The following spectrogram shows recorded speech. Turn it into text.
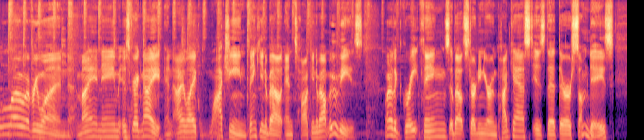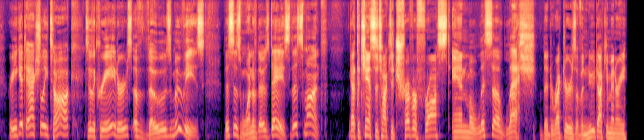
Hello, everyone. My name is Greg Knight, and I like watching, thinking about, and talking about movies. One of the great things about starting your own podcast is that there are some days where you get to actually talk to the creators of those movies. This is one of those days this month. Got the chance to talk to Trevor Frost and Melissa Lesh, the directors of a new documentary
